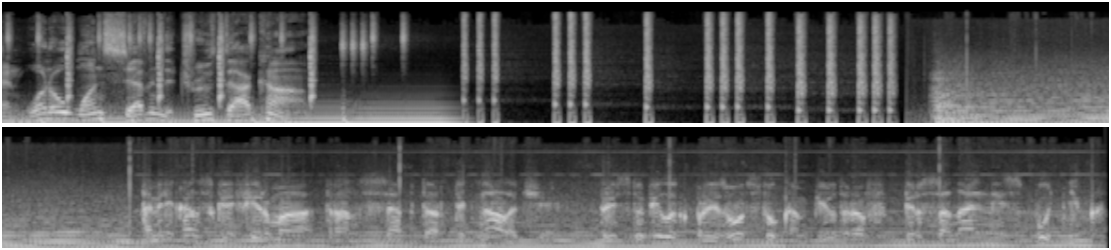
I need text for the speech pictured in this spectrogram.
and 1017thetruth.com. Американская фирма Transceptor Technology приступила к производству компьютеров «Персональный спутник».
